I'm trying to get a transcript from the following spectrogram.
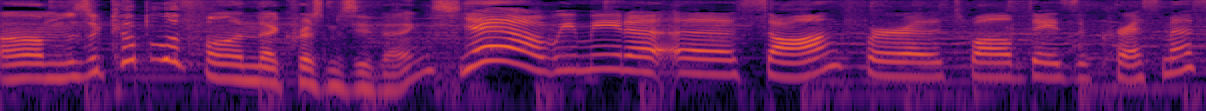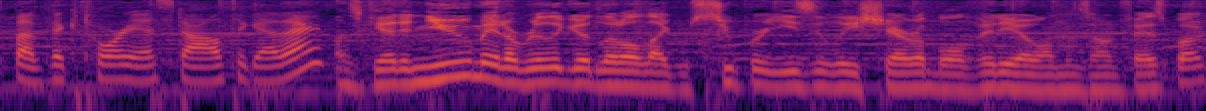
Um, there's a couple of fun uh, Christmassy things. Yeah, we made a, a song for uh, 12 Days of Christmas, but Victoria style together. That's good. And you made a really good little, like, super easily shareable video on the Zone Facebook.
